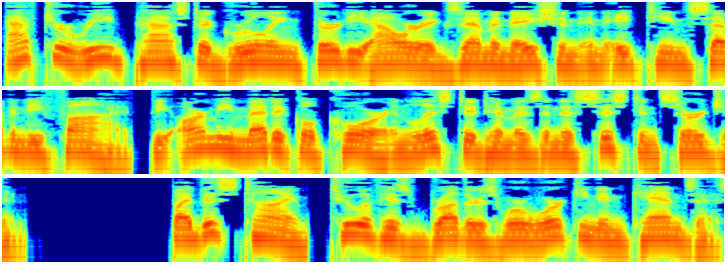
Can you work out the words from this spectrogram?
After Reed passed a grueling 30-hour examination in 1875, the Army Medical Corps enlisted him as an assistant surgeon. By this time, two of his brothers were working in Kansas,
